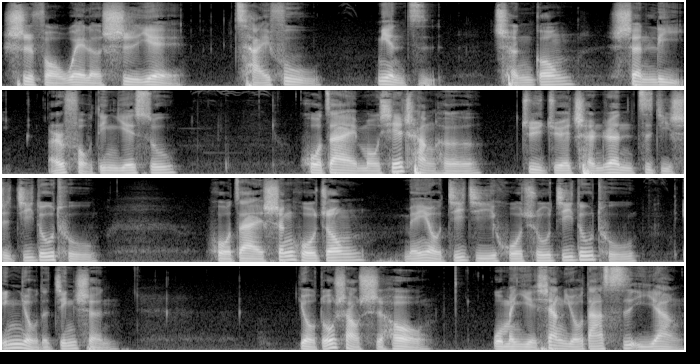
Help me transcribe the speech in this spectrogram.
是否为了事业、财富、面子、成功、胜利而否定耶稣？或在某些场合拒绝承认自己是基督徒？或在生活中没有积极活出基督徒应有的精神？有多少时候，我们也像犹达斯一样？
